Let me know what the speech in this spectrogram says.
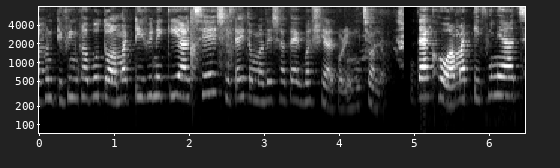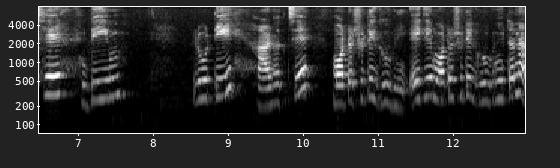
এখন টিফিন খাব। তো আমার টিফিনে কি আছে সেটাই তোমাদের সাথে একবার শেয়ার করে নিই। চলো। দেখো, আমার টিফিনে আছে ডিম, রুটি আর হচ্ছে মটরশুঁটি ঘুগনি। এই যে মটরশুঁটি ঘুগনিটা না,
